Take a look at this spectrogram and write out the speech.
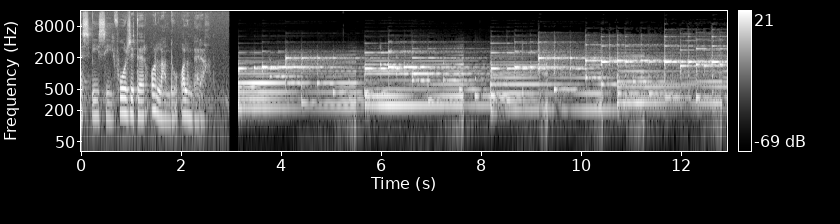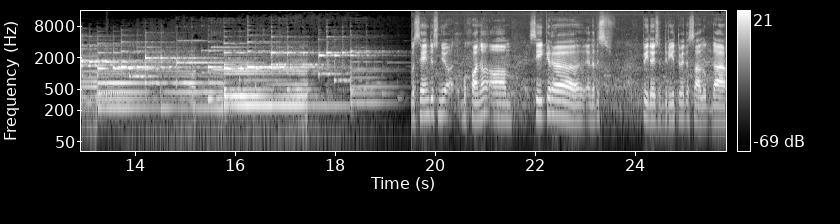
SEC-voorzitter Orlando Ollenberg. Zijn dus nu begonnen om zeker, uh, en dat is 2023 zal ook daar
